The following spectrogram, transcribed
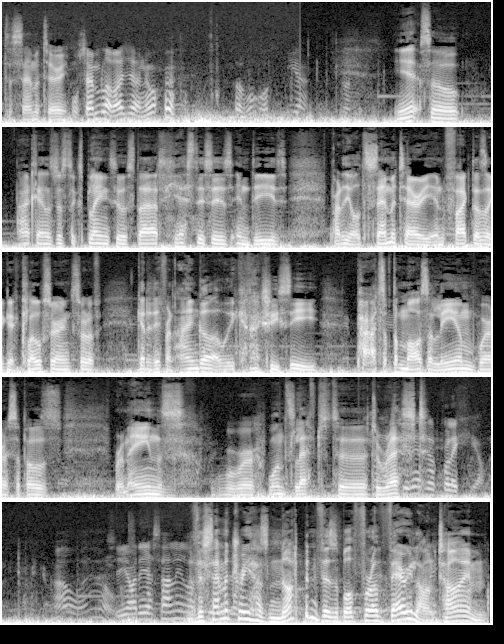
It's a cemetery. Yeah, so Angel was just explaining to us that yes, this is indeed part of the old cemetery. In fact, as I get closer and sort of get a different angle, we can actually see parts of the mausoleum where I suppose remains were once left to, to rest. The cemetery has not been visible for a very long time,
